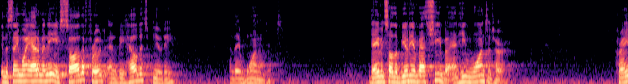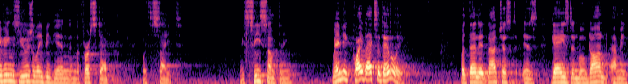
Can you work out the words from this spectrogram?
In the same way, Adam and Eve saw the fruit and beheld its beauty, and they wanted it. David saw the beauty of Bathsheba, and he wanted her. Cravings usually begin in the first step with sight. We see something, maybe quite accidentally, but then it not just is gazed and moved on, I mean,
